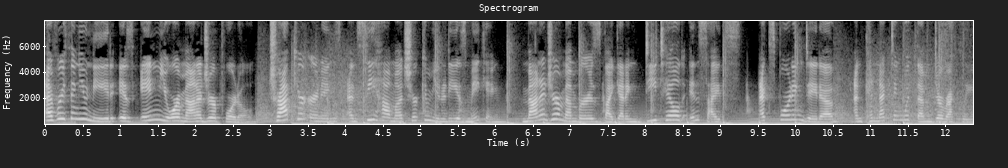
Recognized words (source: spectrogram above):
Everything you need is in your manager portal. Track your earnings and see how much your community is making. Manage your members by getting detailed insights, exporting data, and connecting with them directly.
